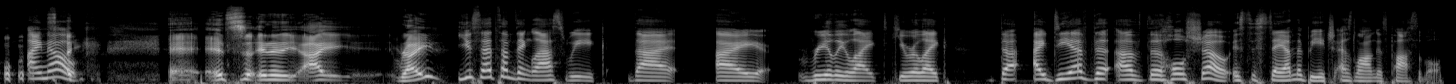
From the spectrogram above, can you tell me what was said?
I know. like- eh, it's in a, I right? You said something last week that I really liked. You were like, the idea of the of the whole show is to stay on the beach as long as possible.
